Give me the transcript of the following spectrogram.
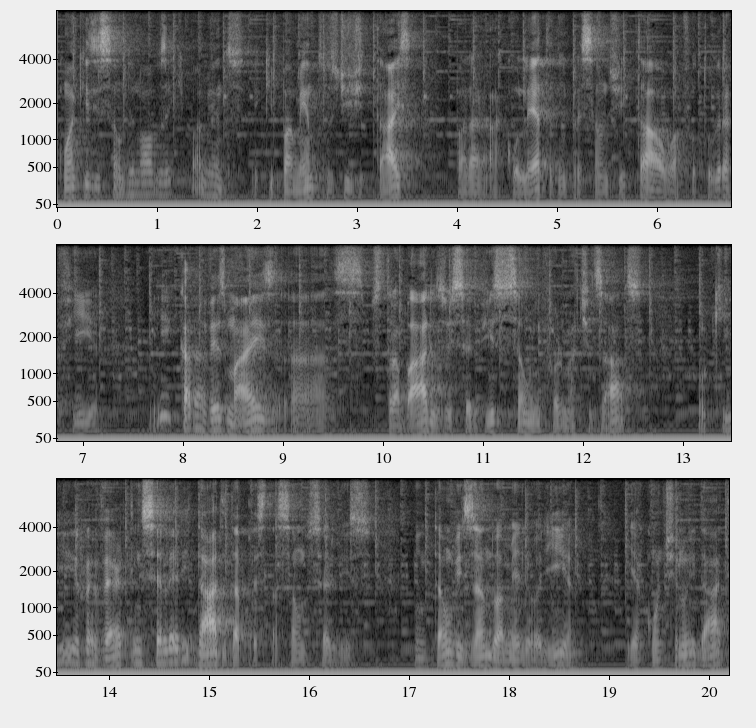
com a aquisição de novos equipamentos, equipamentos digitais para a coleta de impressão digital, a fotografia e cada vez mais as, os trabalhos e os serviços são informatizados o que reverte em celeridade da prestação do serviço. Então, visando a melhoria e a continuidade,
